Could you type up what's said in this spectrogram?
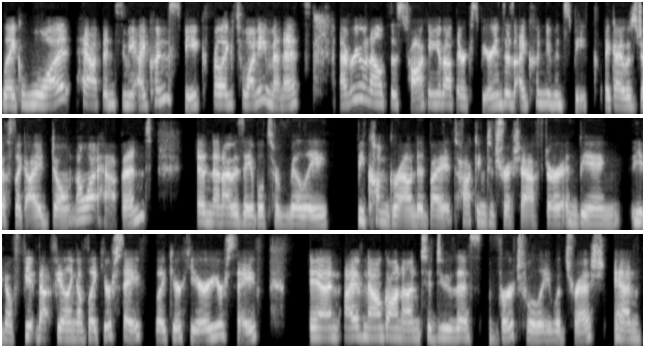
Like, what happened to me? I couldn't speak for like 20 minutes. Everyone else is talking about their experiences. I couldn't even speak. Like, I was just like, I don't know what happened. And then I was able to really become grounded by talking to Trish after and being, you know, fe- that feeling of like, you're safe, like, you're here, you're safe. And I have now gone on to do this virtually with Trish. And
